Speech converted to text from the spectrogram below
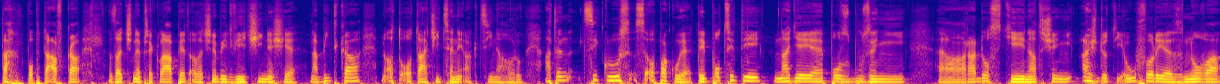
ta poptávka začne překlápět a začne být větší, než je nabídka, no a to otáčí ceny akcí nahoru. A ten cyklus se opakuje. Ty pocity naděje, pozbuzení, radosti, nadšení až do té euforie znova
